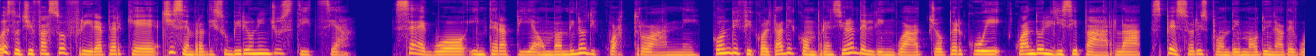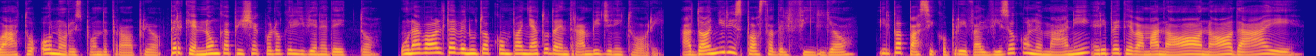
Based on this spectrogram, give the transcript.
Questo ci fa soffrire perché ci sembra di subire un'ingiustizia. Seguo in terapia un bambino di 4 anni con difficoltà di comprensione del linguaggio, per cui quando gli si parla spesso risponde in modo inadeguato o non risponde proprio, perché non capisce quello che gli viene detto. Una volta è venuto accompagnato da entrambi i genitori. Ad ogni risposta del figlio, il papà si copriva il viso con le mani e ripeteva Ma no, no, dai.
